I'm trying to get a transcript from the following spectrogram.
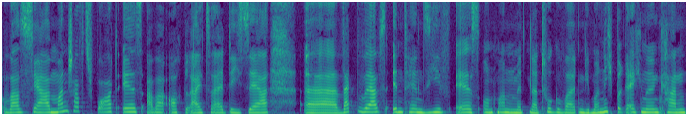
was ja Mannschaftssport ist, aber auch gleichzeitig sehr äh, wettbewerbsintensiv ist und man mit Naturgewalten, die man nicht berechnen kann,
